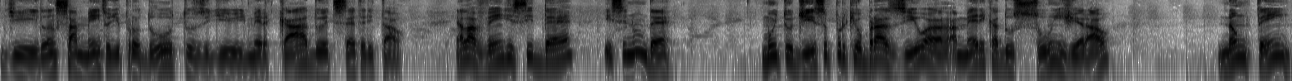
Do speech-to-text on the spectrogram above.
de lançamento de produtos e de mercado, etc. e tal. Ela vende se der e se não der. Muito disso porque o Brasil, a América do Sul em geral, não tem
